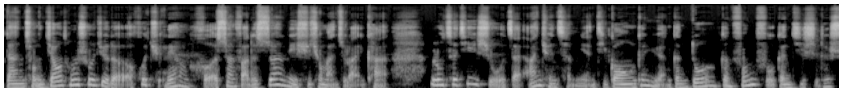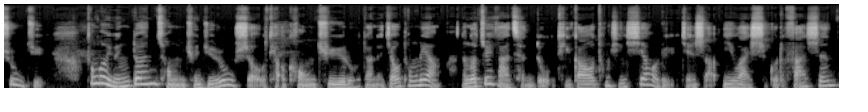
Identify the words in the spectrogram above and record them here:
单从交通数据的获取量和算法的算力需求满足来看，路测技术在安全层面提供更远、更多、更丰富、更及时的数据。通过云端从全局入手调控区域路段的交通量，能够最大程度提高通行效率，减少意外事故的发生。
